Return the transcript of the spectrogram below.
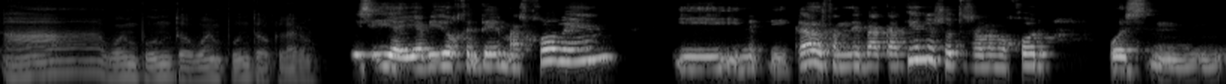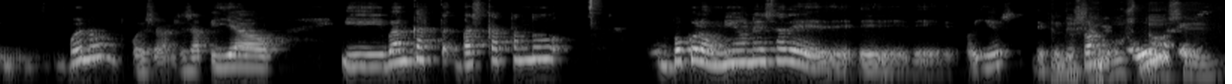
Ah, buen punto, buen punto, claro. Y sí, ahí ha habido gente más joven y, y- y, claro, están de vacaciones, otros a lo mejor, pues, mm, bueno, pues les ha pillado y van vas captando un poco la unión esa de, de, de- de, oyes, de que son gusto, sí.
